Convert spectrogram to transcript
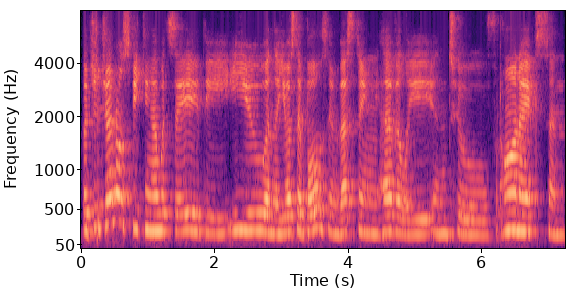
but general speaking, I would say the EU and the U.S. they're both investing heavily into photonics and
